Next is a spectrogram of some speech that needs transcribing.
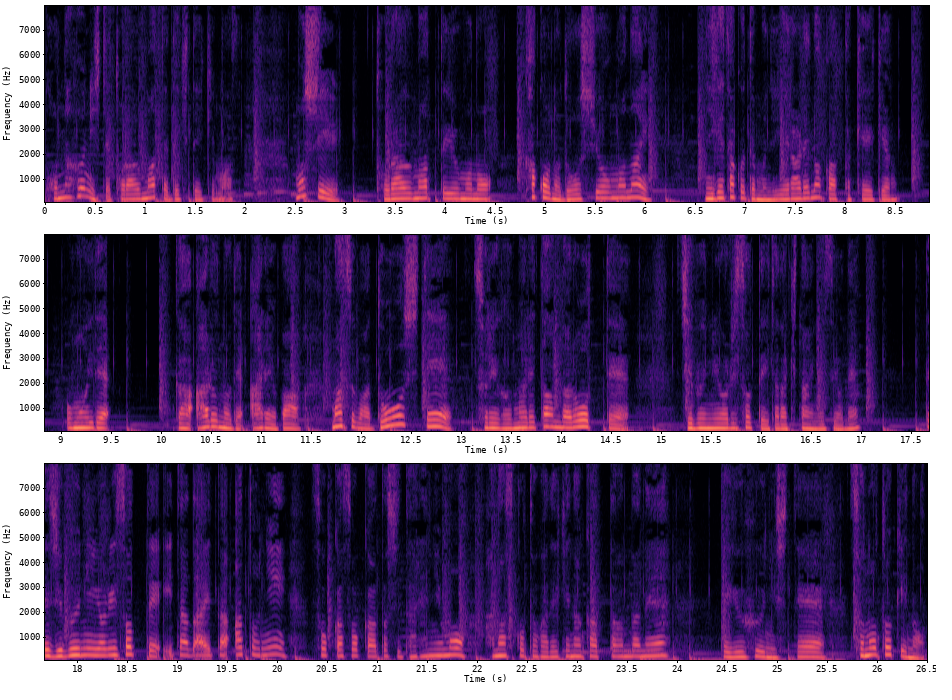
こんな風にしてトラウマってできていきます。もしトラウマっていうもの過去のどうしようもない逃げたくても逃げられなかった経験思い出があるのであればまずはどうしてそれが生まれたんだろうって自分に寄り添っていただきたいんですよね。で自分に寄り添っていただいた後にそっかそっか私誰にも話すことができなかったんだねっていう風にしてその時の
